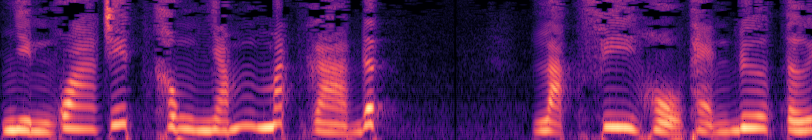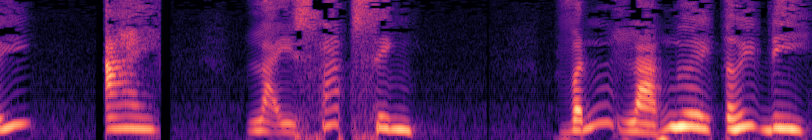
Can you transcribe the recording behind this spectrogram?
nhìn qua chết không nhắm mắt gà đất, lạc phi hổ thẹn đưa tới, ai, lại sát sinh, vẫn là ngươi tới đi,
